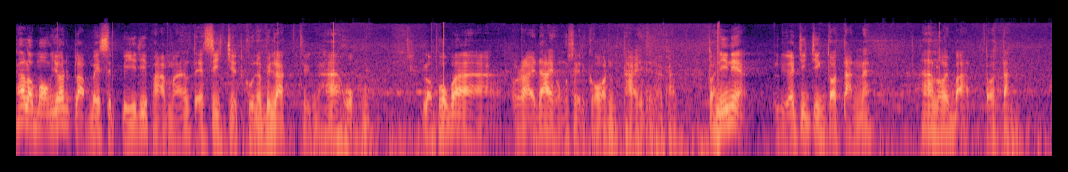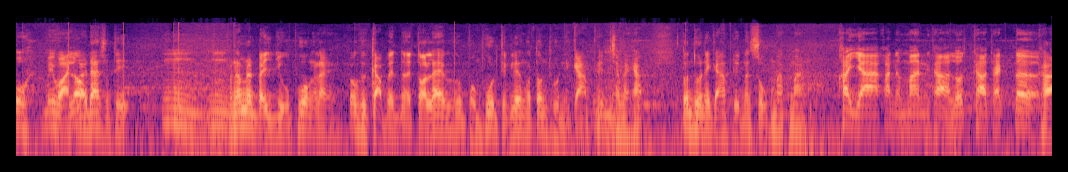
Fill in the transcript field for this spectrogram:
ถ้าเรามองย้อนกลับไป 10 ปีที่ผ่านมาตั้งแต่ 47 คุณอภิรักษ์ถึง 56เนี่ยเราพบว่ารายได้ของเกษตรกรไทยเนี่ยนะครับ ตอนนี้เนี่ยเหลือจริง ๆ ต่อตันนะ500 บาทต่อตัน โอ้ยไม่ไหวแล้วรายได้สุทธิอืมอืม เพราะฉะนั้นมันไปอยู่พ่วงอะไร ก็คือกลับไปตอนแรกก็คือผมพูดถึงเรื่องของต้นทุนในการผลิตใช่ไหมครับ ต้นทุนในการผลิตมันสูงมากๆ ค่ายา ค่าน้ำมันค่ารถค่าแท็กเตอร์ ค่า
